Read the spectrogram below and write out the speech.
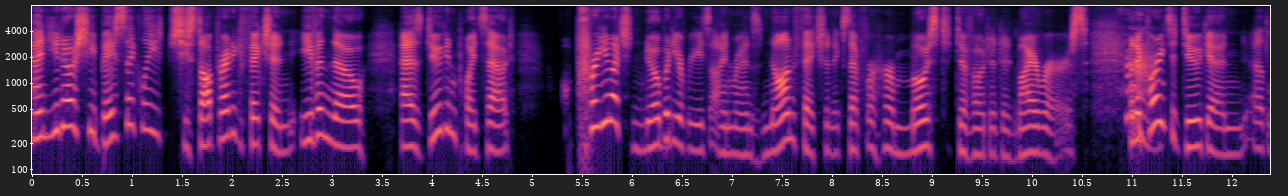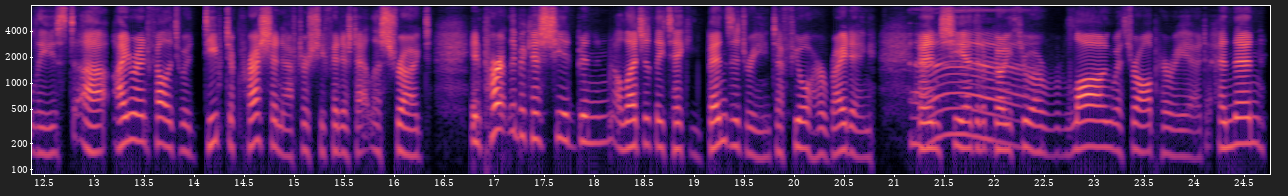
And you know, she basically she stopped writing fiction, even though, as Duggan points out, pretty much nobody reads Ayn Rand's nonfiction except for her most devoted admirers. And according to Duggan, at least, uh, Ayn Rand fell into a deep depression after she finished Atlas Shrugged, in partly because she had been allegedly taking Benzedrine to fuel her writing. And she ended up going through a long withdrawal period. And then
